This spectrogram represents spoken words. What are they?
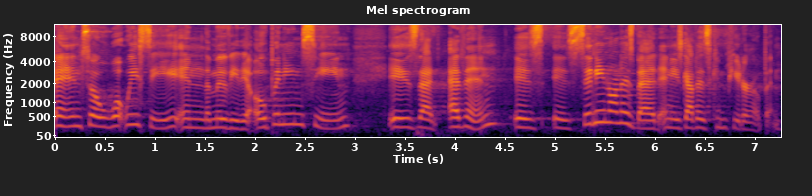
And so, what we see in the movie, the opening scene, is that Evan is, is sitting on his bed and he's got his computer open.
